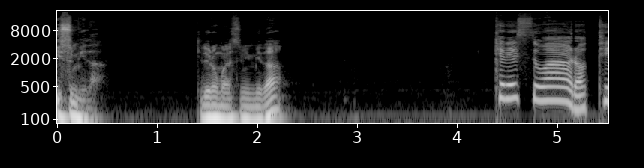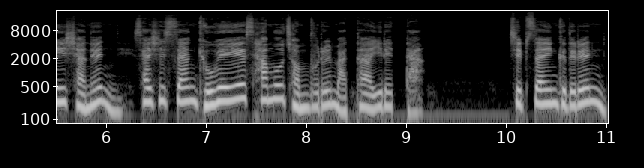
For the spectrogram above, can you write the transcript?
있습니다. 기도력 말씀입니다. 케네스와 러티샤는 사실상 교회의 사무 전부를 맡아 일했다. 집사인 그들은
